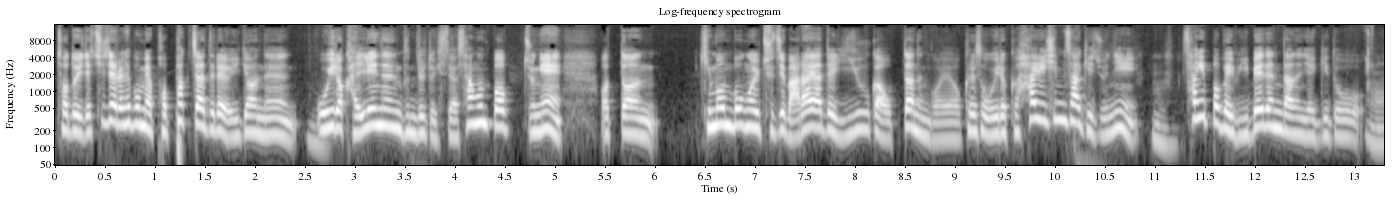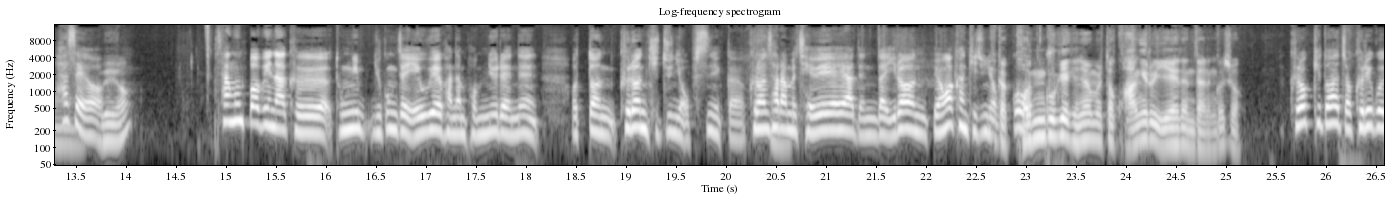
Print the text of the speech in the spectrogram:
저도 이제 취재를 해보면 법학자들의 의견은 음. 오히려 갈리는 분들도 있어요. 상훈법 중에 어떤 김원봉을 주지 말아야 될 이유가 없다는 거예요. 그래서 오히려 그 하위 심사 기준이 음. 상위법에 위배된다는 얘기도 아, 하세요. 왜요? 상훈법이나 그 독립유공자 예우에 관한 법률에는 어떤 그런 기준이 없으니까요. 그런 사람을 제외해야 된다 이런 명확한 기준이 그러니까 없고 건국의 개념을 더 광의로 이해해야 된다는 거죠. 그렇기도 하죠. 그리고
